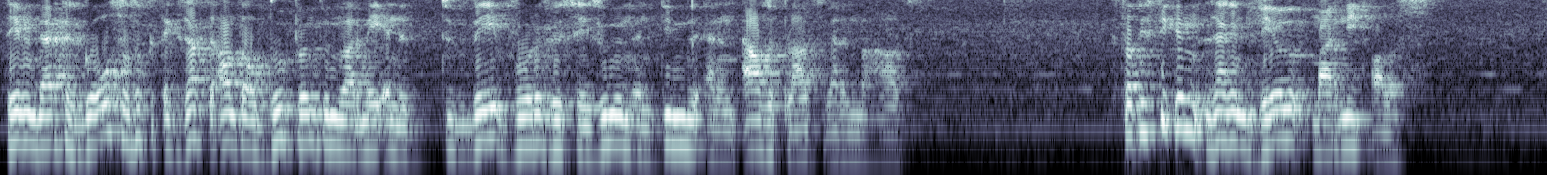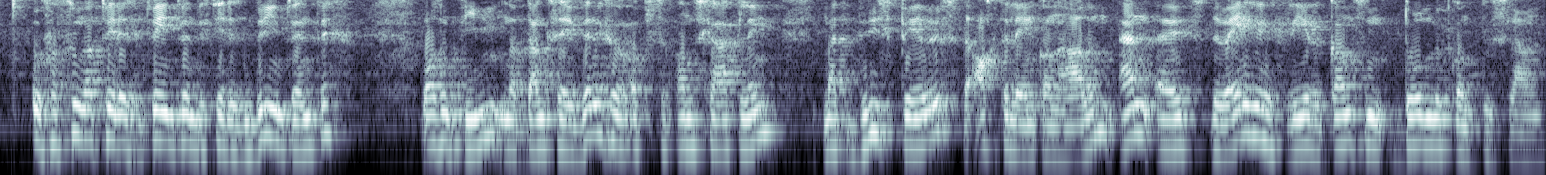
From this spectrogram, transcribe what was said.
37 goals was ook het exacte aantal doelpunten waarmee in de twee vorige seizoenen een tiende en een elfde plaats werden behaald. Statistieken zeggen veel, maar niet alles. Osasuna 2022-2023 was een team dat dankzij vinnige aanschakeling met drie spelers de achterlijn kon halen en uit de weinige gecreëerde kansen dodelijk kon toeslaan.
